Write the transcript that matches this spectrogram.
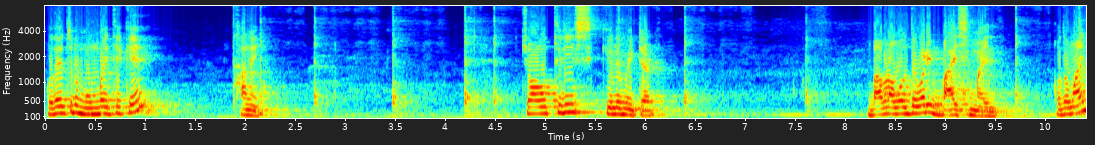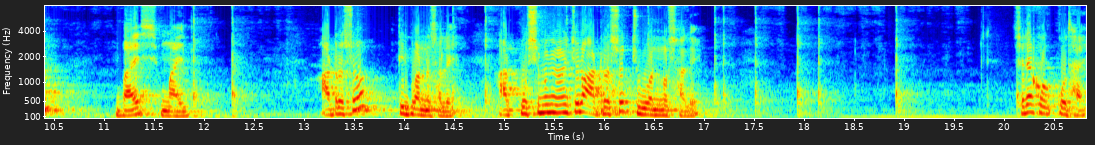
কোথায় ছিল মুম্বাই থেকে থানে। চৌত্রিশ কিলোমিটার। বা আমরা বলতে পারি বাইশ মাইল। কত মাইল? বাইশ মাইল। আঠেরোশো তিপ্পান্ন সালে। আর পশ্চিমবঙ্গে হয়েছিল আঠেরোশো চুয়ান্ন সালে। সেটা কোথায়?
